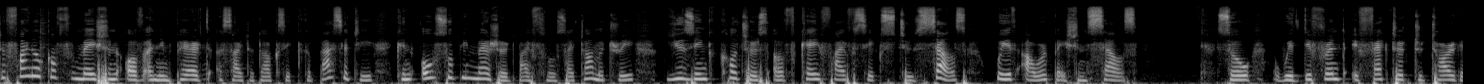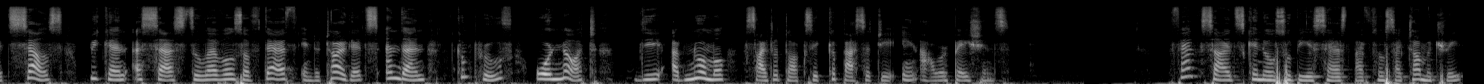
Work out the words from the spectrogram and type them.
The final confirmation of an impaired cytotoxic capacity can also be measured by flow cytometry using cultures of K562 cells with our patient cells. So, with different effector to target cells, we can assess the levels of death in the targets and then prove or not the abnormal cytotoxic capacity in our patients. Phagocytes can also be assessed by flow cytometry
